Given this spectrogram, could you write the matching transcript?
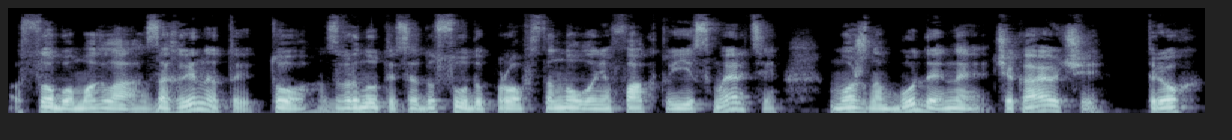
особа могла загинути, то звернутися до суду про встановлення факту її смерті можна буде не чекаючи трьох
